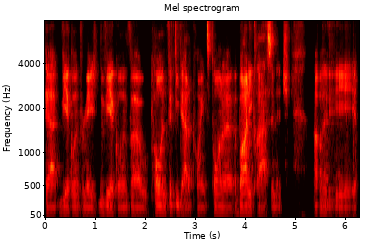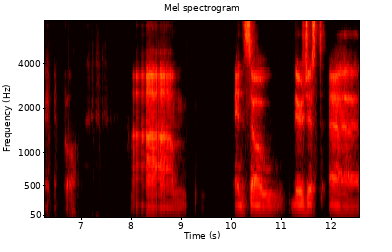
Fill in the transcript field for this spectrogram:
that vehicle information, the vehicle info, pull in 50 data points, pull in a, a body class image of the vehicle. Um, and so there's just uh,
